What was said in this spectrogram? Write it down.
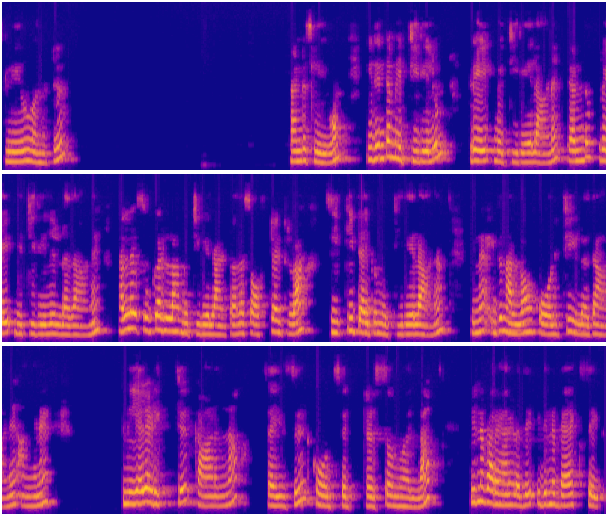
സ്ലീവ് വന്നിട്ട് രണ്ട് സ്ലീവും. ഇതിന്റെ മെറ്റീരിയലും ഗ്രേപ്പ് മെറ്റീരിയൽ ആണ്. രണ്ടും ഗ്രേപ്പ് മെറ്റീരിയൽ ഉള്ളതാണ്. നല്ല സുഖമുള്ള മെറ്റീരിയൽ ആണ് നല്ല സോഫ്റ്റ് ആയിട്ടുള്ള സിൽക്കി ടൈപ്പ് മെറ്റീരിയൽ ആണ്. പിന്നെ ഇത് നല്ല ക്വാളിറ്റി ഉള്ളതാണ്. അങ്ങനെ നിയലടിച്ച് കാണുന്ന സൈസ് കോഡ് സെറ്റ് ഡ്രസ് ഒന്നുമല്ല. പിന്നെ പറയാനുള്ളത് ഇതിന്റെ back side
